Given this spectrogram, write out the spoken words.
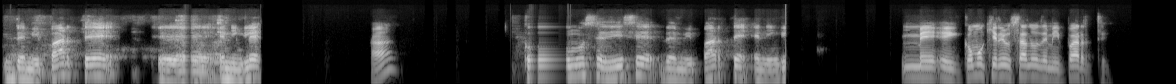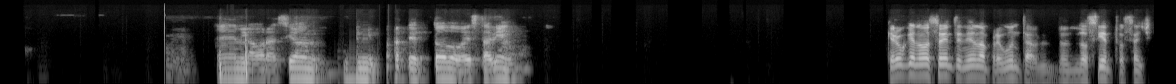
De mi parte, eh, en inglés, ¿Ah? ¿cómo se dice de mi parte en inglés? Me, eh, ¿Cómo quiere usarlo de mi parte? En la oración, de mi parte, todo está bien. Creo que no estoy entendiendo la pregunta. Lo, lo siento, Sánchez.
